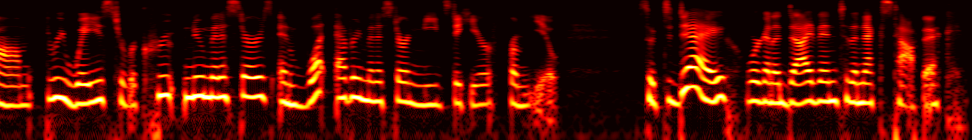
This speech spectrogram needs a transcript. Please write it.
um, three ways to recruit new ministers, and what every minister needs to hear from you. So today, we're going to dive into the next topic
